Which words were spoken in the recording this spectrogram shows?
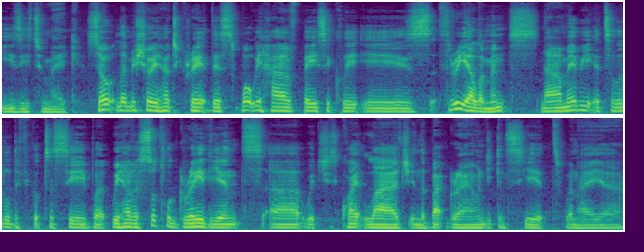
easy to make. So let me show you how to create this. What we have basically is three elements. Now maybe it's a little difficult to see, but we have a subtle gradient uh, which is quite large in the background. You can see it when I uh,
